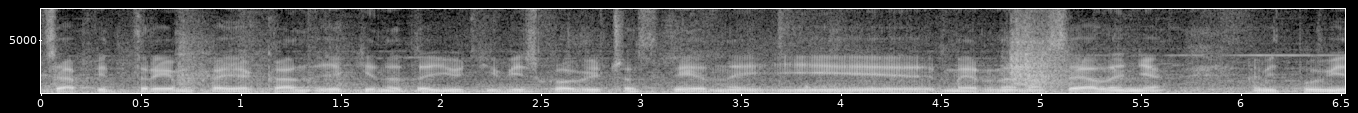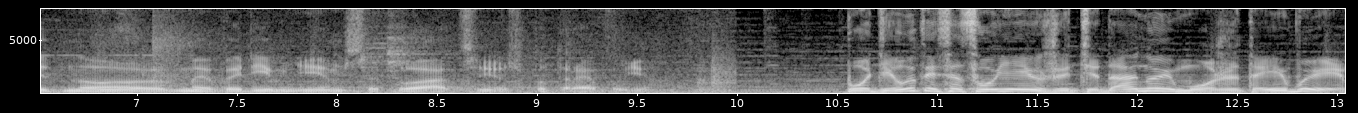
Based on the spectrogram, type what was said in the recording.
ця підтримка, яка які надають і військові частини, і мирне населення, відповідно, ми вирівнюємо ситуацію з потребою. Поділитися своєю життєдайною можете і ви.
